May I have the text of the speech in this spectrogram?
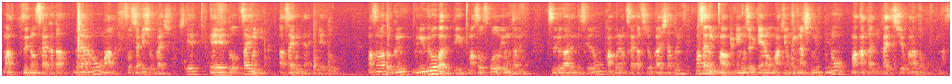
まあ、ツールの使い方みたいなのを、まあ、少しだけ紹介して、えー、と最後にあ最後にじゃない、えーとまあ、その後グニグニューグローバルっていう、まあ、ソースコードを読むためのツールがあるんですけれども、まあ、これの使い方を紹介した後に、まあ、最後に、まあ、言語処理系の、まあ、基本的な仕組みっていうのを、まあ、簡単に解説しようかなと思っています。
